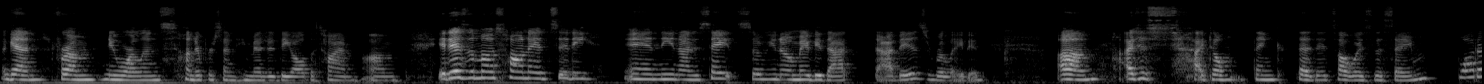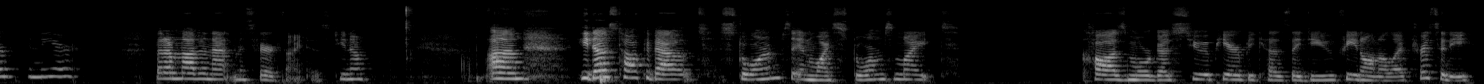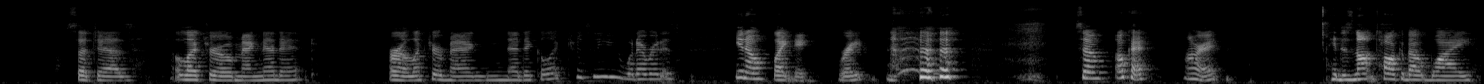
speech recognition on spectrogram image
again from New Orleans, 100% humidity all the time. Um it is the most haunted city in the United States, so you know maybe that that is related. Um I just I don't think that it's always the same water in the air. But I'm not an atmospheric scientist, you know. Um, he does talk about storms and why storms might cause more ghosts to appear because they do feed on electricity, such as electromagnetic or electromagnetic electricity, whatever it is. You know, lightning, right? so, okay, all right. He does not talk about why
